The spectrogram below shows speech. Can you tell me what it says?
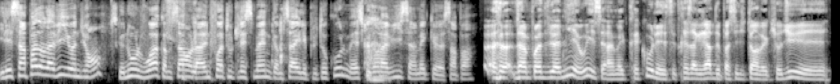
il est sympa dans la vie, Johan Durand? Parce que nous, on le voit comme ça, on l'a une fois toutes les semaines, comme ça, il est plutôt cool. Mais est-ce que dans la vie, c'est un mec sympa? D'un point de vue ami, oui, c'est un mec très cool et c'est très agréable de passer du temps avec Yodu. Et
